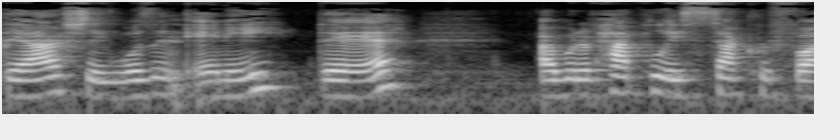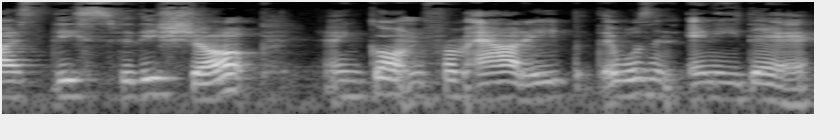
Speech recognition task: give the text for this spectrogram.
there actually wasn't any there. I would have happily sacrificed this for this shop and gotten from Aldi, but there wasn't any there.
